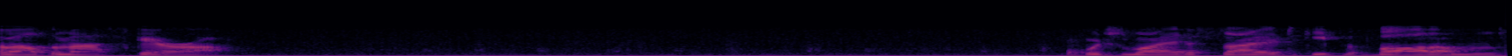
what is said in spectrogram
about the mascara. Which is why I decided to keep the bottoms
